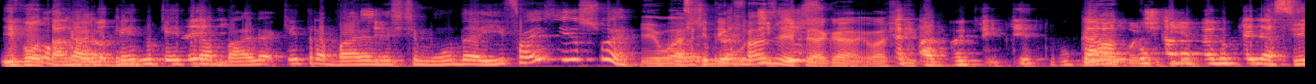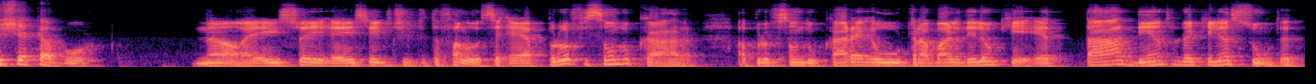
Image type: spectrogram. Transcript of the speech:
E votar no cara, melhor do quem, mundo? quem trabalha, quem trabalha Sim. nesse mundo aí faz isso, ué. Eu O acho que tem que fazer. PH. Eu acho que A dor de quê? O cara, Não, o cara vai no que ele assiste e acabou. Não, é isso aí, é isso aí que o Tiquita falou. É a profissão do cara. A profissão do cara é o trabalho dele é o quê? É tá dentro daquele assunto, é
